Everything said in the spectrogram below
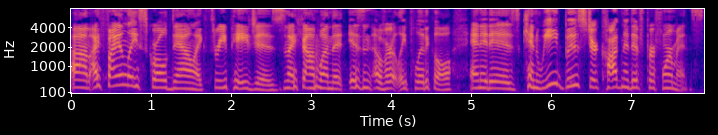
um, I finally scrolled down like three pages and I found one that isn't overtly political, and it is "Can weed boost your cognitive performance?"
